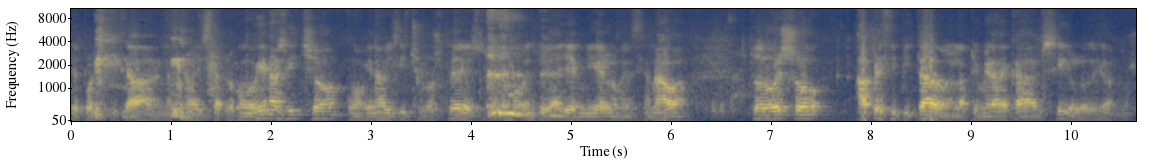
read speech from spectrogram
de política nacionalista. Pero como bien has dicho, como bien habéis dicho los tres, en el momento de ayer Miguel lo mencionaba, todo eso ha precipitado en la primera década del siglo, digamos.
